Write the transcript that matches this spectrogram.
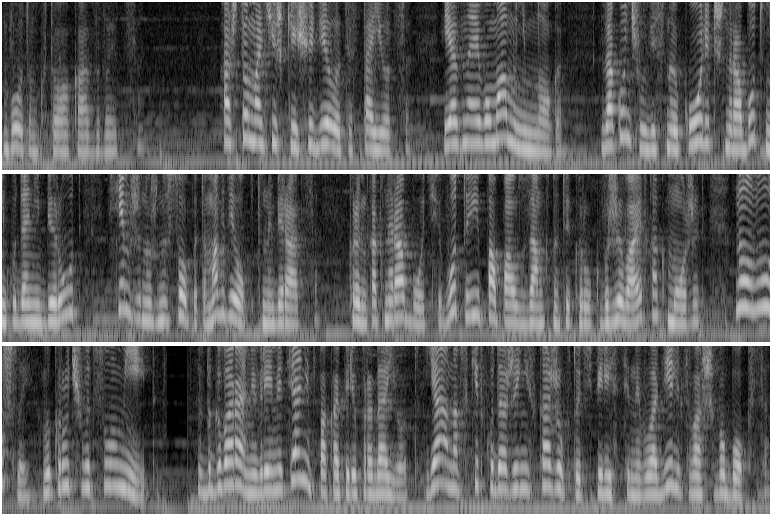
Вот он кто оказывается. А что мальчишке еще делать остается? Я знаю его маму немного. Закончил весной колледж, на работу никуда не берут. Всем же нужно с опытом. А где опыта набираться? Кроме как на работе. Вот и попал в замкнутый круг. Выживает как может. Но он ушлый, выкручиваться умеет. С договорами время тянет, пока перепродает. Я навскидку даже и не скажу, кто теперь истинный владелец вашего бокса.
